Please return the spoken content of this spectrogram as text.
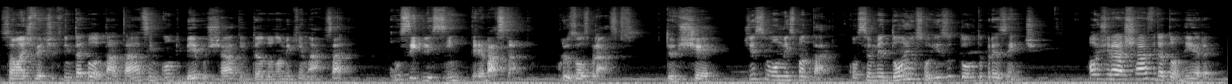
Só mais divertido tentar pilotar a tarde enquanto bebo chá tentando não me queimar, sabe? Um simples sim teria bastado. Cruzou os braços. Touché, disse o homem espantado, com seu medonho sorriso torto presente. Ao girar a chave da torneira,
